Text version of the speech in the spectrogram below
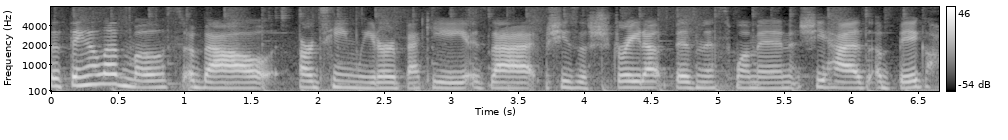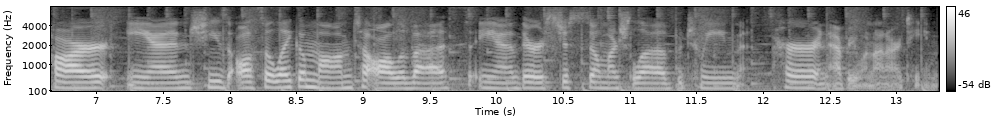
The thing I love most about our team leader, Becky, is that she's a straight up businesswoman. She has a big heart and she's also like a mom to all of us and there's just so much love between her and everyone on our team.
